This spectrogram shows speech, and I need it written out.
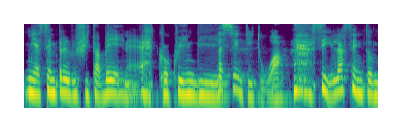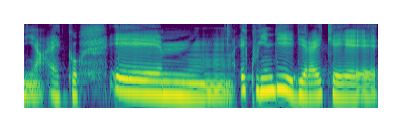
mi è sempre riuscita bene, ecco, quindi... La senti tua? sì, la sento mia, ecco. E, ehm, e quindi direi che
